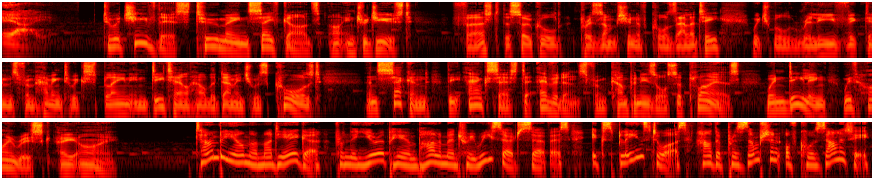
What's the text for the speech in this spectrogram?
AI. To achieve this, two main safeguards are introduced. First, the so called presumption of causality, which will relieve victims from having to explain in detail how the damage was caused and second, the access to evidence from companies or suppliers when dealing with high risk AI. Tambiama Madiega from the European Parliamentary Research Service explains to us how the presumption of causality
